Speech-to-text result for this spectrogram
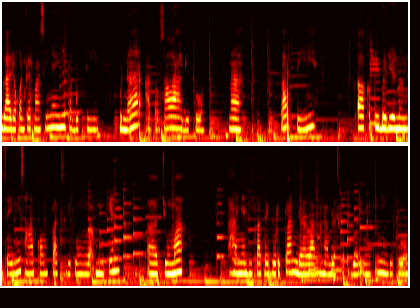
gak ada konfirmasinya ini terbukti benar atau salah gitu. Nah, tapi uh, kepribadian manusia ini sangat kompleks gitu. Nggak mungkin uh, cuma hanya dikategorikan dalam 16 kategori unik ini gitu.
